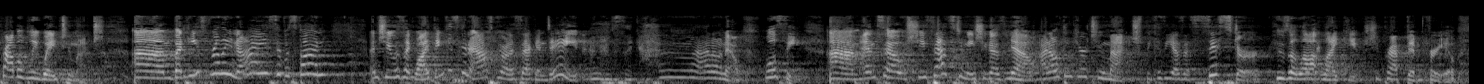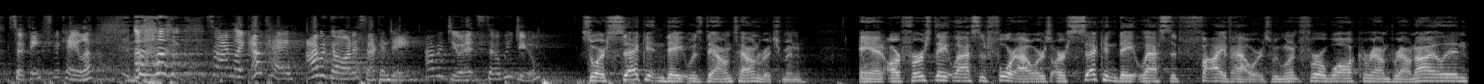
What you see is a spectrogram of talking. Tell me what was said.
probably way too much. Um, but he's really nice. It was fun. And she was like, Well, I think he's going to ask you on a second date. And I was like, I don't don't know. We'll see. Um, and so she says to me, she goes, No, I don't think you're too much because he has a sister who's a lot like you. She prepped him for you. So thanks, Michaela. so I'm like, Okay, I would go on a second date. I would do it. So we do. So our second date was downtown Richmond. And our first date lasted four hours. Our second date lasted five hours. We went for a walk around Brown Island.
